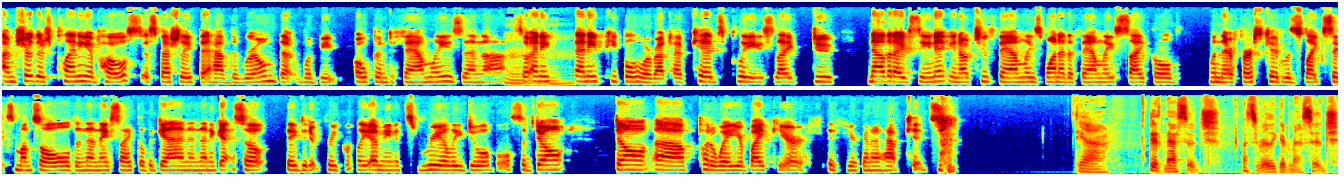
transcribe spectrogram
I'm sure there's plenty of hosts, especially if they have the room that would be open to families. And uh, mm-hmm. so any mm-hmm. any people who are about to have kids, please like do. Now that I've seen it, you know, two families. One of the families cycled when their first kid was like six months old, and then they cycled again, and then again. So they did it frequently. I mean, it's really doable. So don't don't uh, put away your bike gear if you're going to have kids. yeah, good message. That's a really good message.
